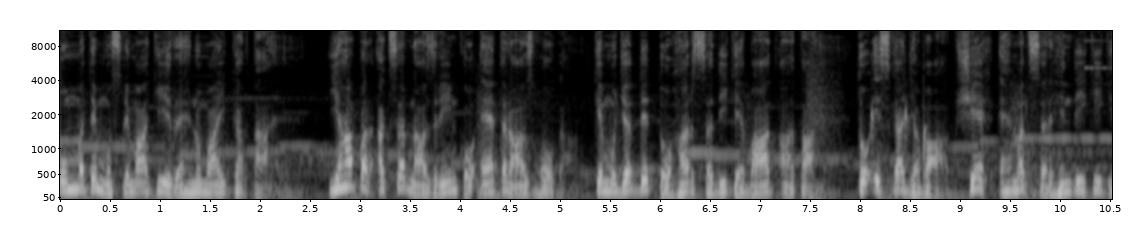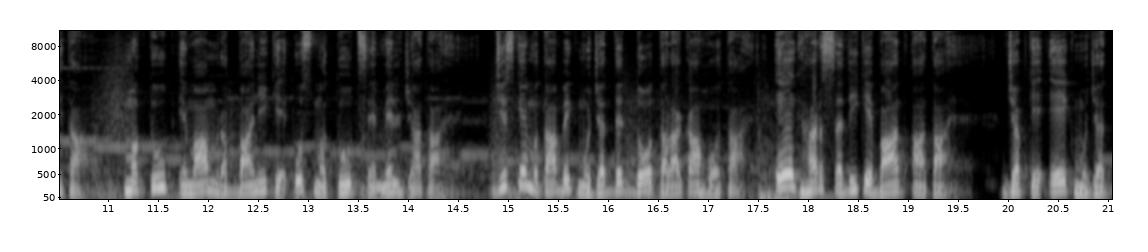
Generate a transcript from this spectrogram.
उम्मत मुस्लिमा की रहनुमाई करता है। यहाँ पर अक्सर नाजरीन को एतराज़ होगा कि मुजद तो हर सदी के बाद आता है। तो इसका जवाब शेख अहमद सरहिंदी की किताब मकतूब इमाम रब्बानी के उस मकतूब से मिल जाता है। जिसके मुताबिक मुजद दो तरह का होता है। एक हर सदी के बाद आता है, जबकि एक मुजद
